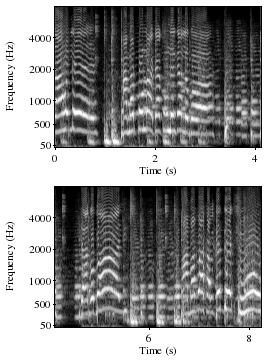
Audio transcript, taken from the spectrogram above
তাহলে আমার পোলাটা কোনে গেল গো? দেখো ভাই আমার রাখালকে দেখছুন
